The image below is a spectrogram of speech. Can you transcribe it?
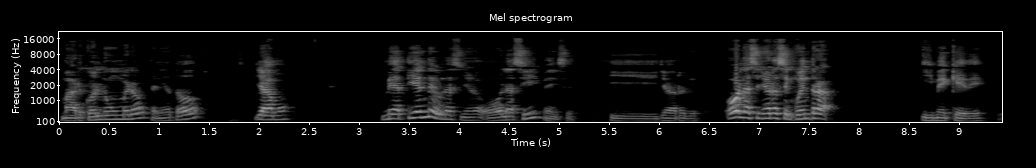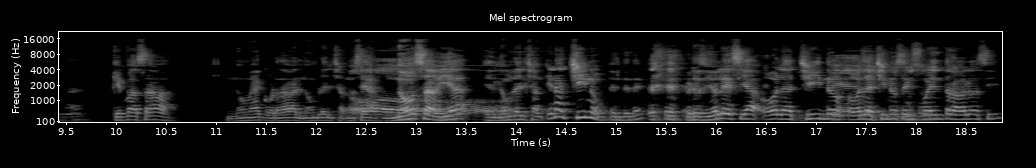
marco el número, tenía todo, llamo, me atiende una señora, hola sí, me dice, y yo agarro digo, hola señora, se encuentra, y me quedé, ¿qué pasaba? No me acordaba el nombre del chabón, o sea, no sabía el nombre del chabón, era chino, ¿entendés? Pero si yo le decía, hola chino, hola chino se encuentra o algo así,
